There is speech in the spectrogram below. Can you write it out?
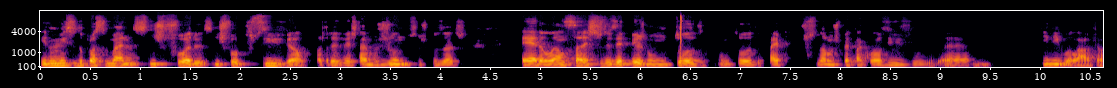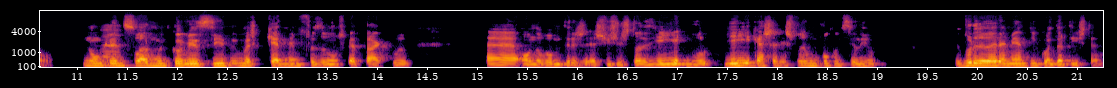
E no início do próximo ano, se nos for, se nos for possível, outra vez estarmos juntos uns com os outros, era lançar estes dois EPs num todo, num todo, vai proporcionar um espetáculo ao vivo uh, inigualável. Não querendo soar muito convencido, mas quero mesmo fazer um espetáculo uh, onde eu vou meter as, as, fichas todas e aí é que vou, e aí é que acho as pessoas me vão conhecer ali verdadeiramente enquanto artista,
